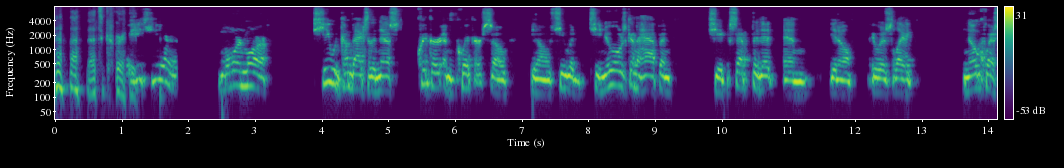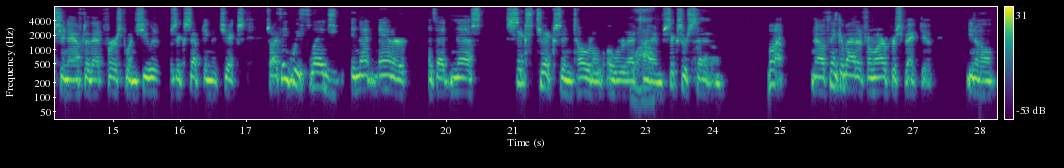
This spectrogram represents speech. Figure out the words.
That's great. Each year, more and more, she would come back to the nest quicker and quicker. So you know, she would, she knew it was going to happen. She accepted it. And, you know, it was like no question after that first one, she was accepting the chicks. So I think we fledged in that manner at that nest six chicks in total over that wow. time, six or seven. But now think about it from our perspective. You know,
